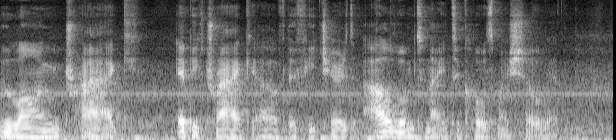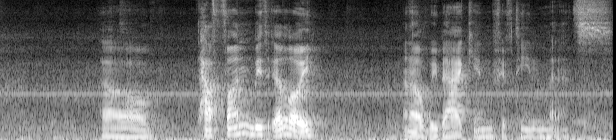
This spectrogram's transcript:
long track epic track of the featured album tonight to close my show with. Uh, have fun with Eloy and I'll be back in 15 minutes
